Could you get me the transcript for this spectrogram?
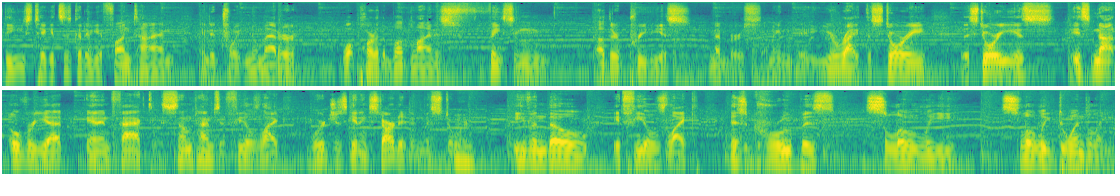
these tickets. It's going to be a fun time in Detroit, no matter what part of the bloodline is facing other previous members. I mean, you're right. The story, the story is it's not over yet, and in fact, sometimes it feels like we're just getting started in this story. Mm-hmm. Even though it feels like this group is slowly, slowly dwindling,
